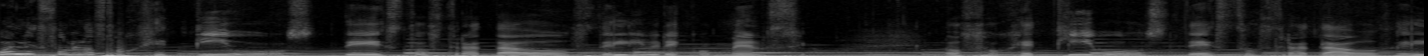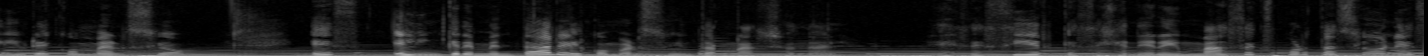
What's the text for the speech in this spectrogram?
¿Cuáles son los objetivos de estos tratados de libre comercio? Los objetivos de estos tratados de libre comercio es el incrementar el comercio internacional, es decir, que se generen más exportaciones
